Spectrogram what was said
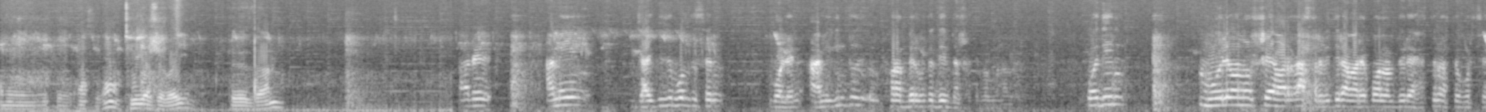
আমি আসি হ্যাঁ? ঠিক আছে ভাই তো যান। আরে আমি যাই কিছু বলতেছেন বলেন আমি কিন্তু ফরাদের মধ্যে দেবদার সাথে পারব না। ওই দিন মহিলা মানুষ আমার রাস্তার ভিতরে আমার কলার দূরে হাসতে নষ্ট করছে।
